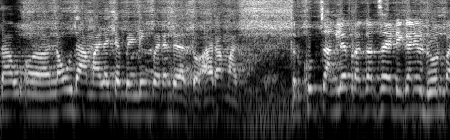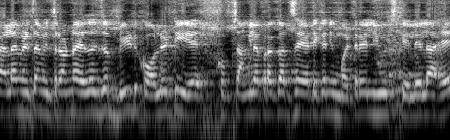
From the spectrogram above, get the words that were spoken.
धाव नऊ नऊ दहा माळ्याच्या बिल्डिंगपर्यंत जातो आरामात. तर खूप चांगल्या प्रकारचा या ठिकाणी ड्रोन पाहायला मिळतं. मित्रांनो याचं जो बिल्ड क्वालिटी आहे खूप चांगल्या प्रकारचं या ठिकाणी मटेरियल यूज केलेलं आहे.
